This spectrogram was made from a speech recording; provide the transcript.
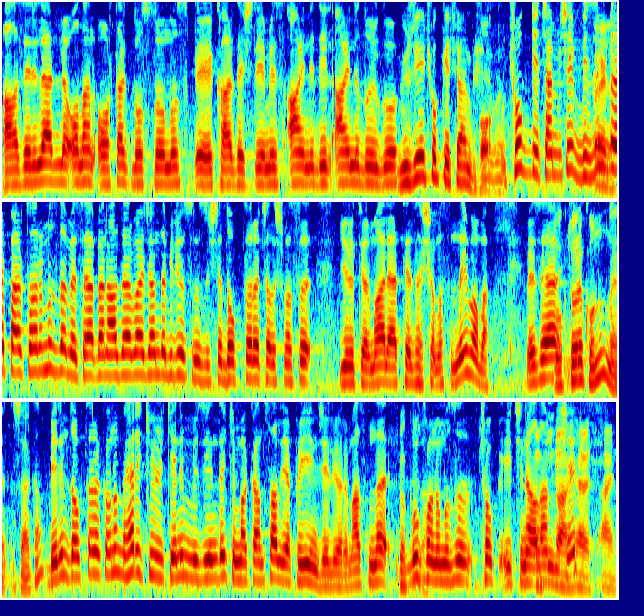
Azerilerle olan ortak dostluğumuz, e, kardeşliğimiz, aynı dil, aynı duygu. Müziğe çok geçen bir şey bu. Çok geçen bir şey. Bizim Öyle. repertuarımız da mesela ben Azerbaycan'da biliyorsunuz işte doktora çalışması yürütüyorum. Hala tez aşamasındayım ama mesela Doktora konun ne Serkan? benim doktora konum her iki ülkenin müziğindeki makamsal yapıyı inceliyorum. Aslında Çok bu güzel. konumuzu çok içine alan Şu bir an, şey. Evet, aynı.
